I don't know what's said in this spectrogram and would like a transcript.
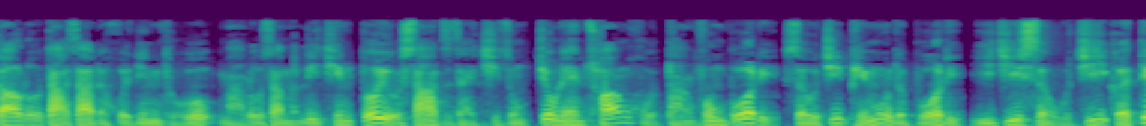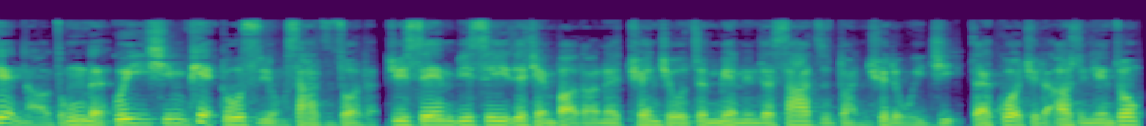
高楼大厦的混凝土、马路上的沥青，都有沙子在其中。就连窗户、挡风玻璃、手机屏幕的玻璃，以及手机和电脑中的硅芯片，都是用沙子做的。据 CN。C 日前报道呢，全球正面临着沙子短缺的危机。在过去的二十年中，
